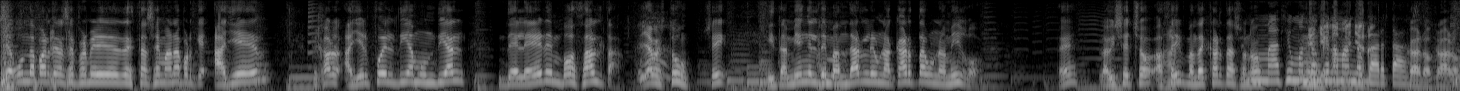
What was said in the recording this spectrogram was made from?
Segunda parte de las efemérides de esta semana, porque ayer, fijaros, ayer fue el Día Mundial de leer en voz alta. Ya ves tú, sí. Y también el de mandarle una carta a un amigo. ¿Eh? ¿Lo habéis hecho? ¿Hacéis? ¿Mandáis cartas o no? Me hace un montón que no mando mañana. cartas. Claro, claro.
